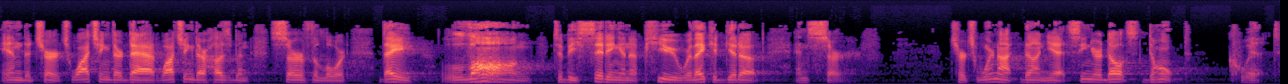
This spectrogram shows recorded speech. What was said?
in the church, watching their dad, watching their husband serve the Lord. They long to be sitting in a pew where they could get up and serve. Church, we're not done yet. Senior adults, don't quit.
